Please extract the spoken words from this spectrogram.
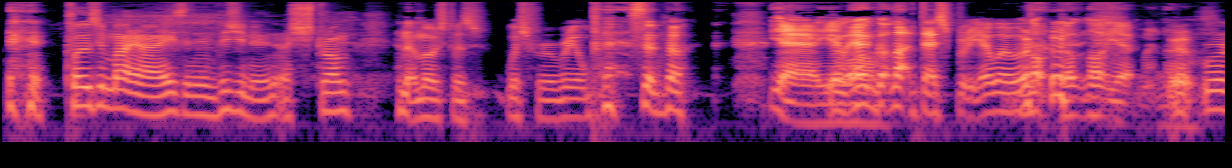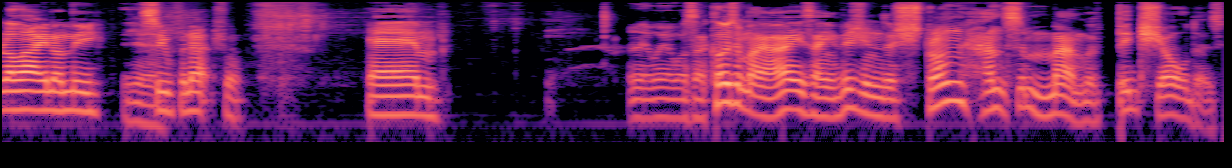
closing my eyes and envisioning a strong, and that most of us wish for a real person. though. Yeah, yeah. we haven't got that desperate yet. Where we're, not, not, not yet, man. we're, we're relying on the Yeah. supernatural. Um, where where was I? Closing my eyes, I envisioned a strong, handsome man with big shoulders.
